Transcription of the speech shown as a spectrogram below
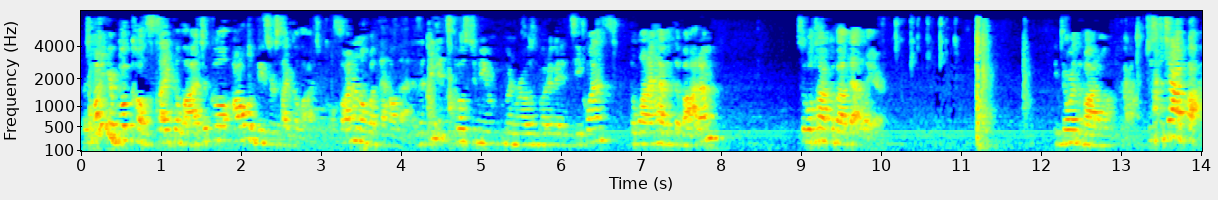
There's one in your book called psychological. All of these are psychological, so I don't know what the hell that is. I think it's supposed to be Monroe's motivated sequence, the one I have at the bottom. So we'll talk about that later. Ignore the bottom one for now. Just the top five.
